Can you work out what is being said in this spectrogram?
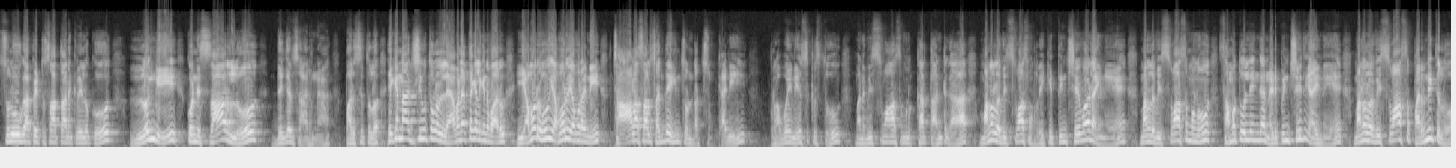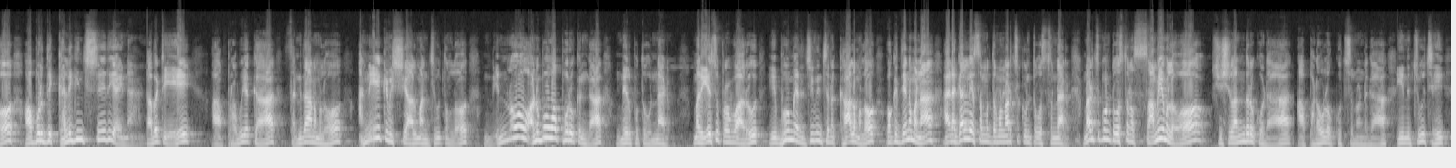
సులువుగా పెట్టు సాతాన క్రియలకు లొంగి కొన్నిసార్లు దగ్గర సారిన పరిస్థితుల్లో ఇక నా జీవితంలో లేవనెత్తగలిగిన వారు ఎవరు ఎవరు ఎవరని చాలాసార్లు సందేహించి ఉండొచ్చు కానీ ప్రభు అయిన యేసుక్రీస్తు మన విశ్వాసమును కర్త అంటగా మనలో విశ్వాసం రేకెత్తించేవాడు ఆయనే. మనలో విశ్వాసమును సమతుల్యంగా నడిపించేది ఆయనే. మనలో విశ్వాస పరిణితిలో అభివృద్ధి కలిగించేది ఆయన. కాబట్టి ఆ ప్రభు యొక్క సన్నిధానంలో అనేక విషయాలు మన జీవితంలో ఎన్నో అనుభవపూర్వకంగా నేర్పుతూ ఉన్నాడు. మరి యేసు ప్రభువారు ఈ భూమి మీద జీవించిన కాలంలో ఒక దినమున ఆయన గల్లే సముద్రం నడుచుకుంటూ వస్తున్నారు. నడుచుకుంటూ వస్తున్న సమయంలో శిష్యులందరూ కూడా ఆ పడవలో కూర్చుని ఉండగా ఈయన చూచి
